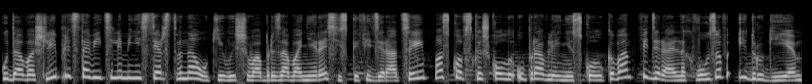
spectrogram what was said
куда вошли представители Министерства науки и высшего образования Российской Федерации, Московской школы управления Сколково, федеральных вузов и другие.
